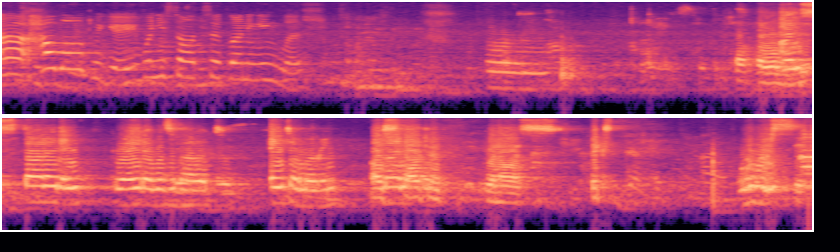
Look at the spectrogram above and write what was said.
Uh, how old were you when you started learning English? Um, How, how old I started in grade, I was about eight or nine. I started when I was six. We were six.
